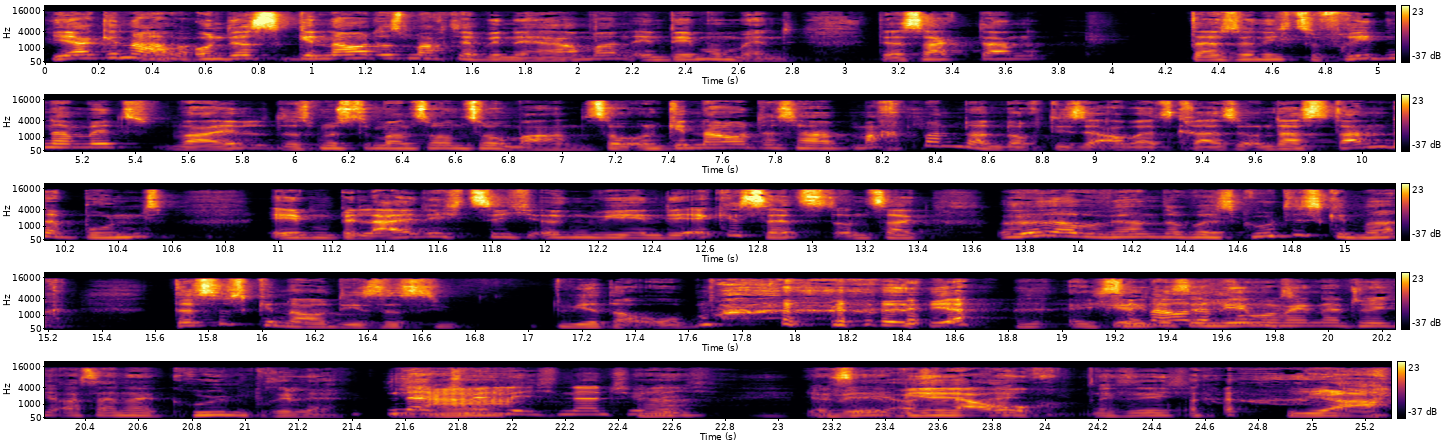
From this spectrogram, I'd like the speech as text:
Ja, genau. Aber- und das, genau das macht ja Winne Hermann in dem Moment. Der sagt dann, da ist er nicht zufrieden damit, weil das müsste man so und so machen. So, und genau deshalb macht man dann doch diese Arbeitskreise. Und dass dann der Bund eben beleidigt sich irgendwie in die Ecke setzt und sagt, äh, aber wir haben doch was Gutes gemacht, das ist genau dieses wir da oben. ja, Ich sehe genau das in dem Punkt. Moment natürlich aus einer grünen Brille. Natürlich, natürlich. Ja. Das wir- wir einer- ja auch. Ja,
